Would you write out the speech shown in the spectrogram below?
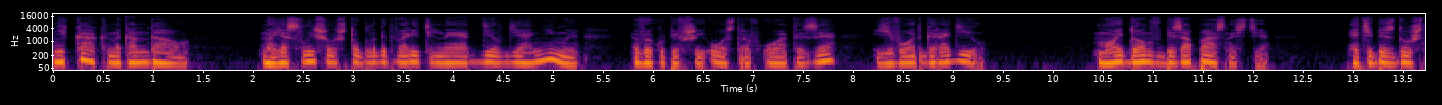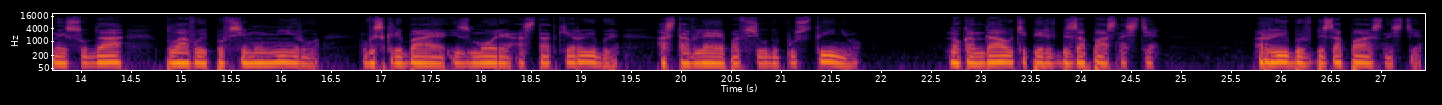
Никак на Кандау, но я слышал, что благотворительный отдел Дианимы — выкупивший остров у АТЗ, его отгородил. Мой дом в безопасности. Эти бездушные суда плавают по всему миру, выскребая из моря остатки рыбы, оставляя повсюду пустыню. Но Кандау теперь в безопасности. Рыбы в безопасности.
